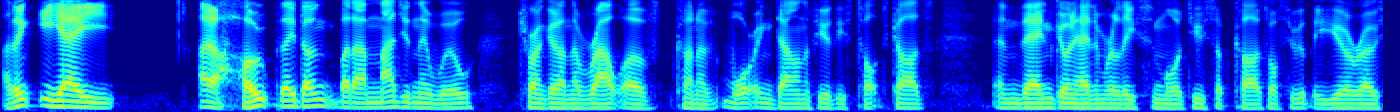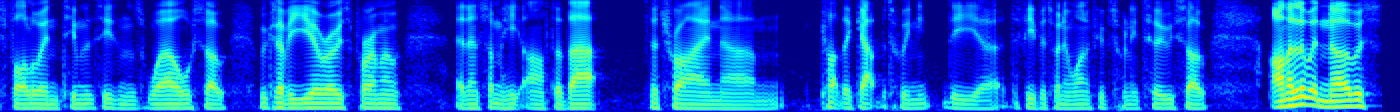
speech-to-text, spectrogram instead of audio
I think EA, I hope they don't, but I imagine they will try and go down the route of kind of watering down a few of these TOTS cards and then going ahead and release some more juice up cards. Obviously, we've got the Euros following team of the season as well. So we could have a Euros promo and then some Heat after that to try and um, cut the gap between the uh, the FIFA 21 and FIFA 22. So I'm a little bit nervous.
